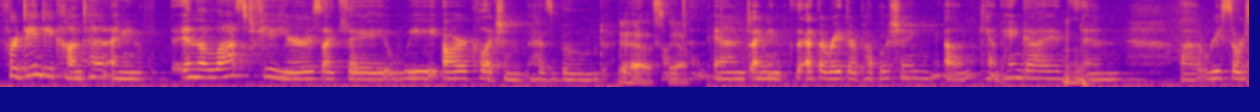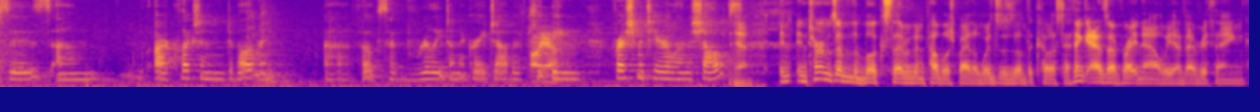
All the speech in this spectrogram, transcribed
for D and D content, I mean, in the last few years, I'd say we our collection has boomed. with has, yeah. And I mean, th- at the rate they're publishing um, campaign guides Mm-hmm. and uh, resources, um, our collection development uh, folks have really done a great job of Oh, yeah. Keeping fresh material on the shelves. Yeah. In, in terms of the books that have been published by the Wizards of the Coast, I think as of right now we have everything.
